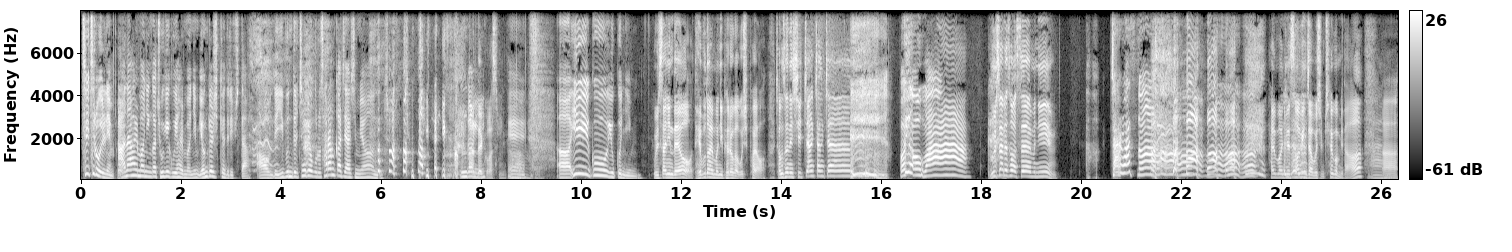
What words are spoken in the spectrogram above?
7751님, 네. 아나 할머님과 조개구이 할머님 연결시켜 드립시다. 아, 근데 이분들 체력으로 사랑까지 하시면 굉장히 건강이. 안 될 것 같습니다. 예. 어, 1969님. 울산인데요. 대부도 할머니 뵈러 가고 싶어요. 정선희 씨 짱짱짱. 어여 와. 울산에서 왔어요 할머님. 잘 왔어. 할머니의 서빙 자부심 최고입니다. 아,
